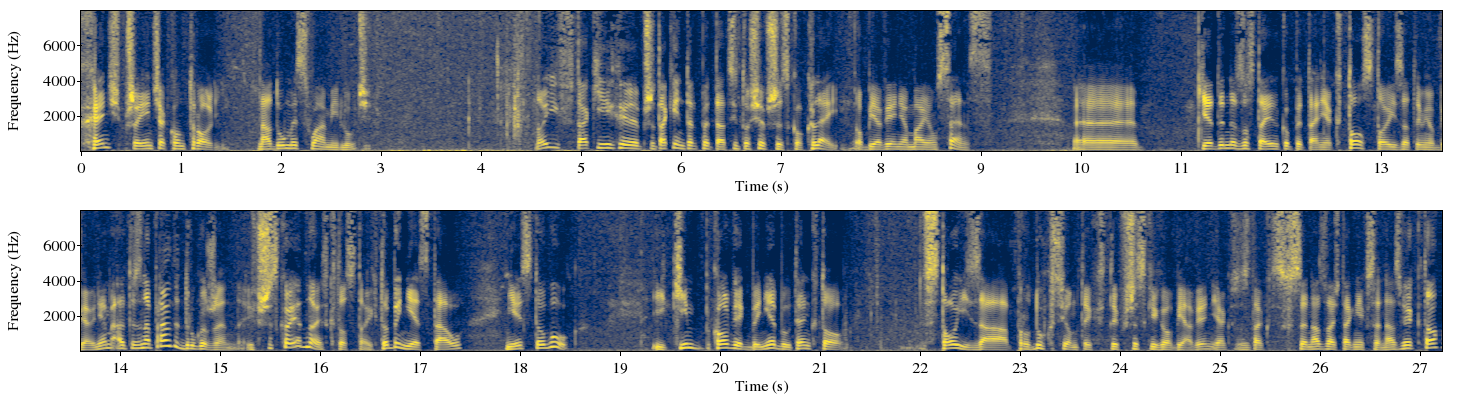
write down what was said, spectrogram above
chęć przejęcia kontroli nad umysłami ludzi. No i w takich, przy takiej interpretacji to się wszystko klei. Objawienia mają sens. Eee, Jedyne zostaje tylko pytanie, kto stoi za tymi objawieniami, ale to jest naprawdę drugorzędne i wszystko jedno jest, kto stoi. Kto by nie stał, nie jest to Bóg. I kimkolwiek by nie był ten, kto stoi za produkcją tych, tych wszystkich objawień, jak tak chcę nazwać, tak nie chcę nazwie, kto,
